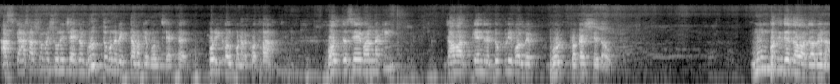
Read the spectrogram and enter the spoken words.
আজকে আসার সময় শুনেছি একজন গুরুত্বপূর্ণ ব্যক্তি আমাকে বলছে একটা পরিকল্পনার কথা। বলতেছে এবার নাকি যাওয়ার কেন্দ্রে ঢুকলি বলবে, ভোট প্রকাশ্যে দাও। মোমবাতিতে দেওয়া যাবে না।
